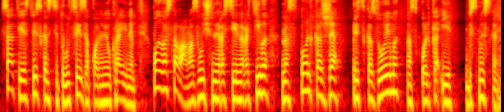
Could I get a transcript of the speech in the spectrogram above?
в соответствии с Конституцией и законами Украины. По его словам, озвученные Россией нарративы настолько же предсказуемы, насколько и бессмысленны.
